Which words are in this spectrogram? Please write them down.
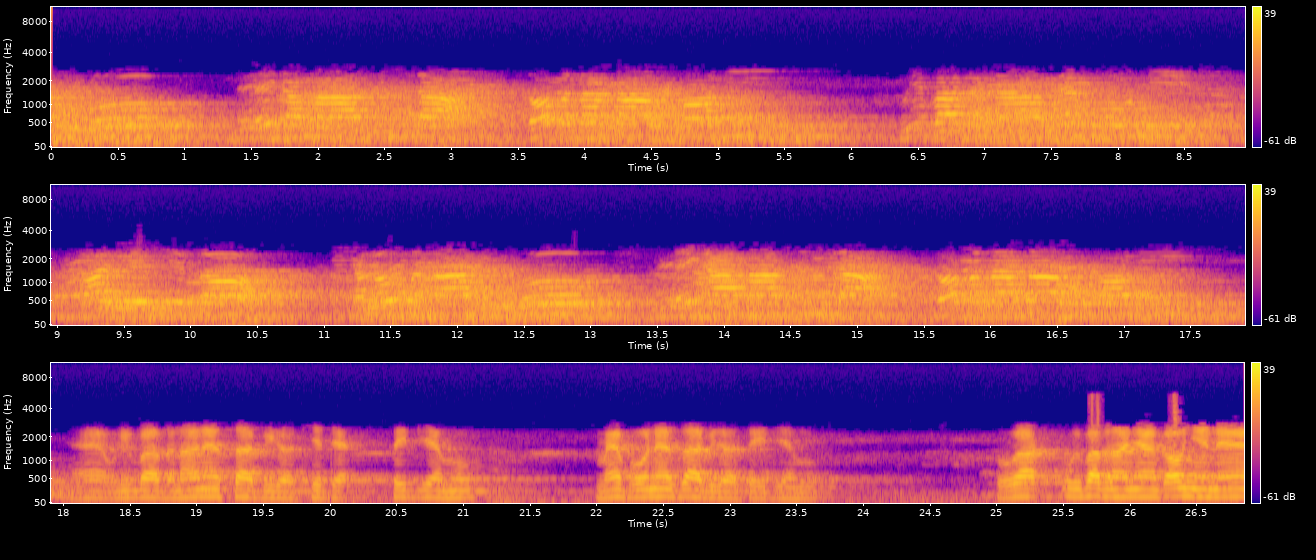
မှုကိုသိက္ခာမသီလသောမနာသာဟောတိဝိပဿနာမဲ့ကိုဤသာဖြစ်ဖြစ်သောသလုံးပသာမှုကိုသိက္ခာမသီလသောမနာသာဟောတိအဲဝိပဿနာနဲ့စပ်ပြီးတော့ဖြစ်တဲ့စိတ်ပြည့်မှုမဲ့ဖို့နဲ့စပ်ပြီးတော့စိတ်ပြည့်မှု ဘုရားဝိပဿနာဉာဏ်ကောင်းခြင်းနဲ့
